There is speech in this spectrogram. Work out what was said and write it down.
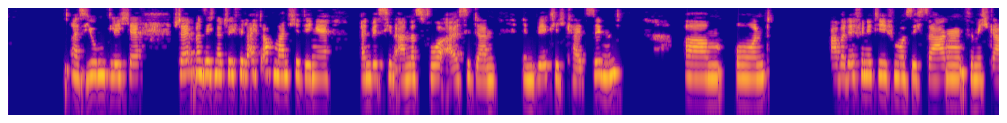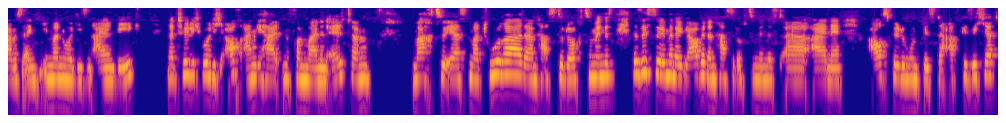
als Jugendliche, stellt man sich natürlich vielleicht auch manche Dinge ein bisschen anders vor, als sie dann in Wirklichkeit sind. Ähm, und aber definitiv muss ich sagen, für mich gab es eigentlich immer nur diesen einen Weg. Natürlich wurde ich auch angehalten von meinen Eltern, mach zuerst Matura, dann hast du doch zumindest, das ist so immer der Glaube, dann hast du doch zumindest äh, eine Ausbildung und bist da abgesichert.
